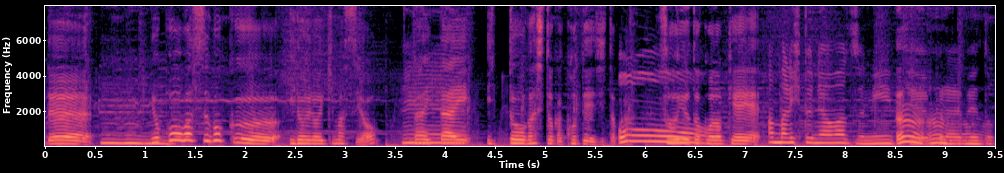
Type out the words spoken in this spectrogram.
て。旅行はすごくいろいろ行きますよ。だいたい一棟貸しとかコテージとかそそういうところ系。あんまり人に会わずにってうんうんうんプライベート、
